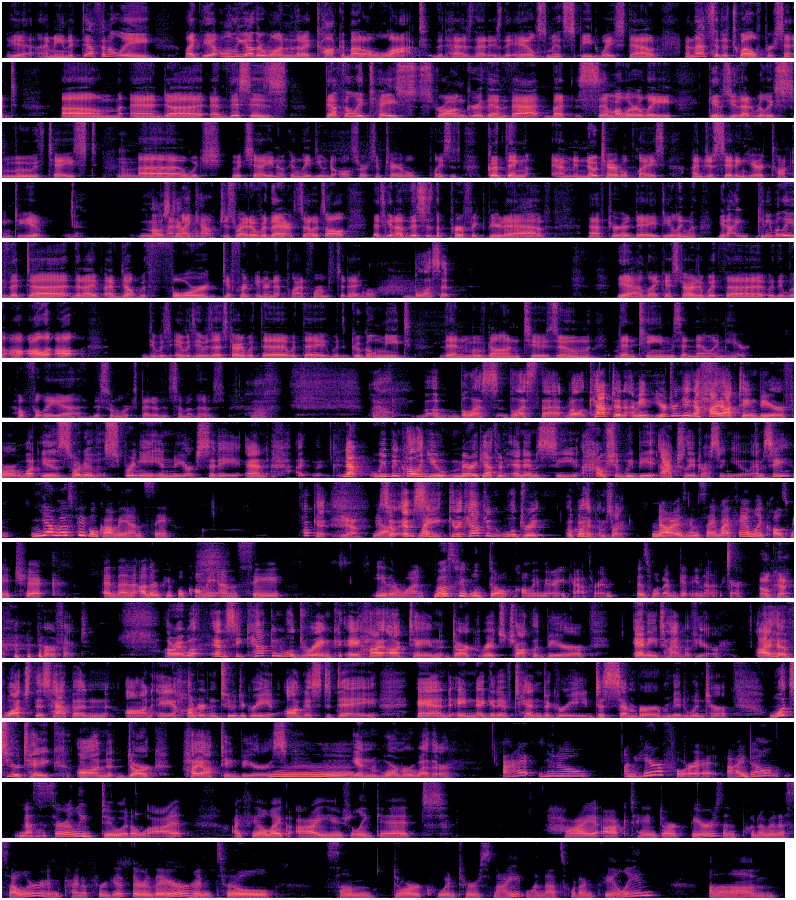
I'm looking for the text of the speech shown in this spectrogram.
Yeah, I mean, it definitely like the only other one that I talk about a lot that has that is the AleSmith Speedway Stout, and that's at a twelve percent. Um, and uh, and this is definitely tastes stronger than that, but similarly gives you that really smooth taste, Mm. uh, which which uh, you know can lead you into all sorts of terrible places. Good thing I'm in no terrible place. I'm just sitting here talking to you, Most and my couch is right over there. So it's all it's you know this is the perfect beer to have after a day dealing with you know I- can you believe that uh, that I've, I've dealt with four different internet platforms today Oh. Bless it. yeah like I started with uh with, with all, all all it was it was it was uh, started with the with the with Google Meet then moved on to Zoom then Teams and now I'm here hopefully uh this one works better than some of those. Well, b- uh, bless bless that. Well, Captain, I mean, you're drinking Yes. a high octane beer for what is sort of springy in New York City, and I, now we've been calling you Mary Catherine NMC. How should we be actually addressing you, MC? Yeah, most people call me MC. Okay. yeah Yeah. So MC, My- the captain will drink. Oh, go ahead. I'm sorry. no, I was gonna say my family calls me Chick, and then other people call me MC. Either one. Most people don't call me Mary Catherine. Is what I'm getting at here. okay Perfect. All right. Well, MC Captain will drink a high octane, dark, rich chocolate beer any time of year. I have watched this happen on a 102 degree August day and a negative 10 degree December midwinter. What's your take on dark, high octane beers Mm. in warmer weather? I, you know, I'm here for it. I don't necessarily do it a lot. I feel like I usually get high octane dark beers and put them in a cellar and kind of forget they're there until some dark winter's night when that's what I'm feeling. Um,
